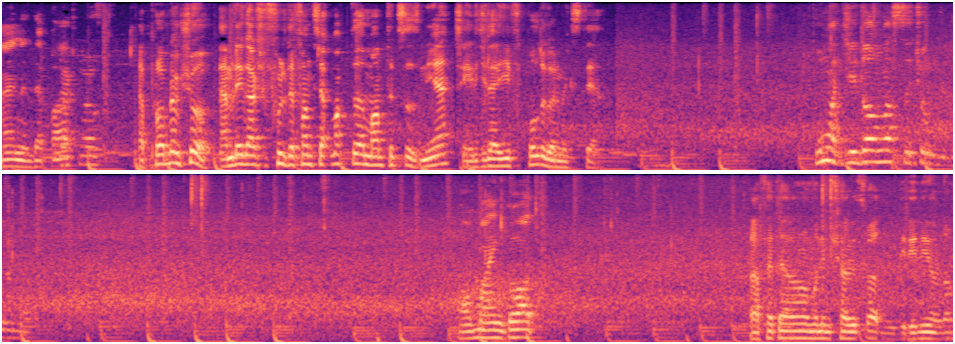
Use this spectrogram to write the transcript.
aynen defa. bırakmazdı. Ya problem şu. Emre'ye karşı full defans yapmak da mantıksız. Niye? Seyirciler iyi futbol da görmek istiyor. Bu maç 7 olmazsa çok üzülürüm ben. Oh my god. Rafet Erhan Orman'ın bir şarkısı vardı. Direniyor lan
